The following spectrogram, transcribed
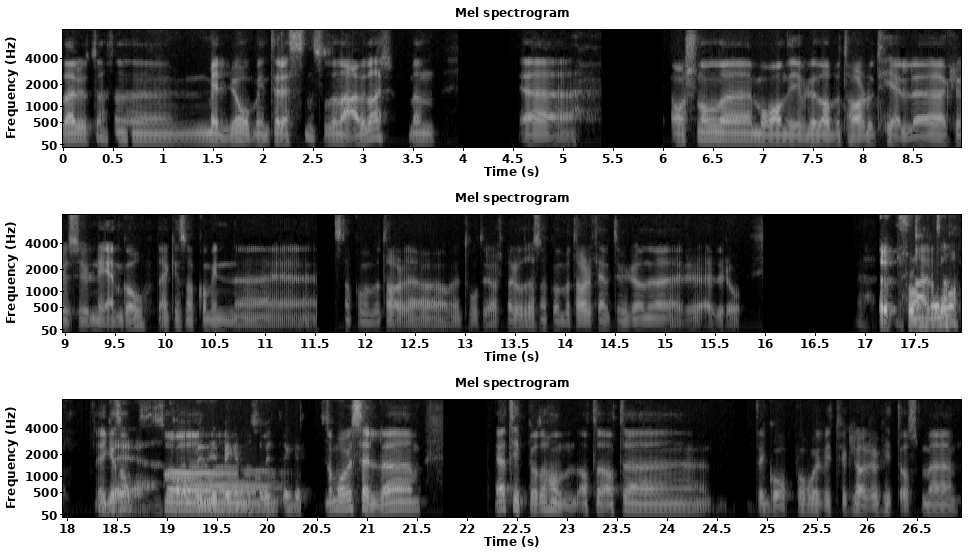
der ute. melder jo om interessen, så den er jo der. Men eh, Arsenal må angivelig da betale ut hele klausulen i én go. Det er ikke snakk om, inn, eh, snakk om å betale over en to-tre års periode. Det er snakk om å betale 50 millioner euro. Up front, ja. Ikke sant? Så, de pengene så vidt, ikke? Da må vi selge Jeg tipper jo at, at, at, eh, det går på hvorvidt vi klarer å kvitte oss med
